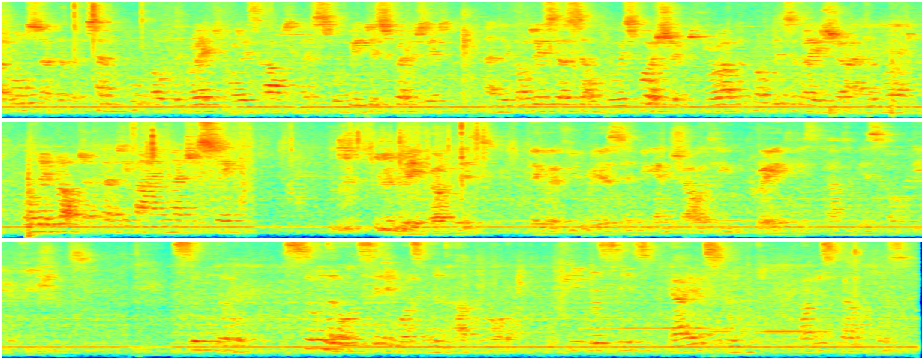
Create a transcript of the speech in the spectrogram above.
but also that the temple of the great goddess Artemis will be discredited, and the goddess herself, who is worshipped throughout the province of Asia and the world, will be robbed of her divine majesty. When they heard this, they were furious and began shouting, Great is Artemis of the Ephesians. Soon the, soon the whole city was in an uproar. People seized Gaius and Aristarchus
